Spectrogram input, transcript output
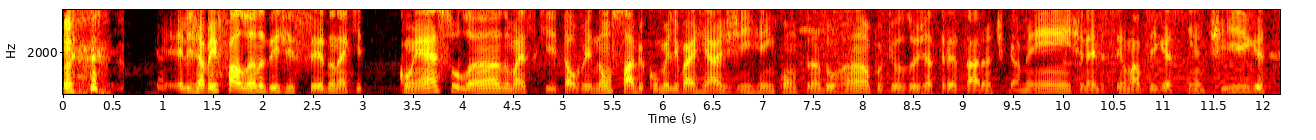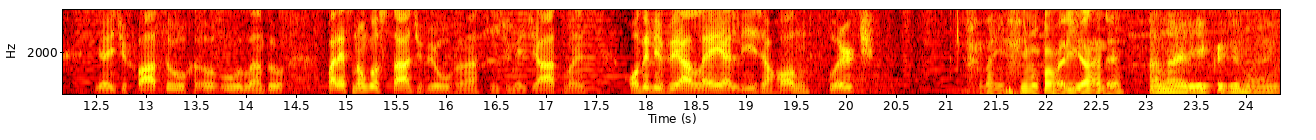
ele já vem falando desde cedo, né, que conhece o Lando, mas que talvez não sabe como ele vai reagir reencontrando o Han, porque os dois já tretaram antigamente, né, eles têm uma briga assim antiga, e aí de fato o, o Lando parece não gostar de ver o Han assim de imediato, mas quando ele vê a Leia ali já rola um flirt. Lá em cima pra variar, né? Talarico demais.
